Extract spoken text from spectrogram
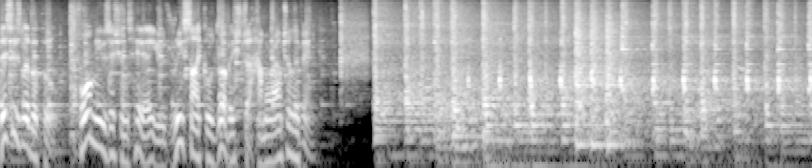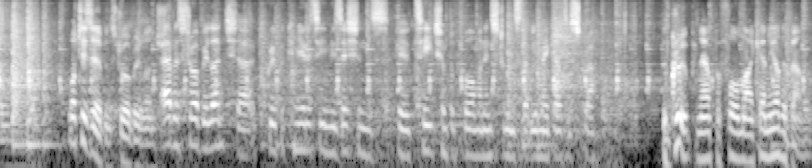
This is Liverpool. Four musicians here use recycled rubbish to hammer out a living. What is Urban Strawberry Lunch? Urban Strawberry Lunch, a group of community musicians who teach and perform on instruments that we make out of scrap. The group now perform like any other band,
